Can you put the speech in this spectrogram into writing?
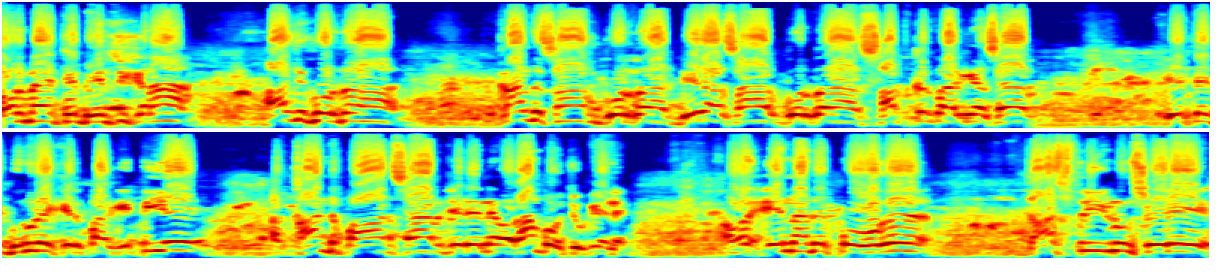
ਔਰ ਮੈਂ ਇੱਥੇ ਬੇਨਤੀ ਕਰਾਂ, ਅੱਜ ਗੁਰਦੁਆਰਾ ਕੰਧ ਸਾਹਿਬ, ਗੁਰਦੁਆਰਾ ਡੇਰਾ ਸਾਹਿਬ, ਗੁਰਦੁਆਰਾ ਸੱਤ ਸਾਹਿਬ, ਇੱਥੇ ਗੁਰੂ ਨੇ ਕਿਰਪਾ ਕੀਤੀ ਹੈ ਅਖੰਡ ਪਾਠ ਸਾਹਿਬ ਜਿਹੜੇ ਨੇ ਉਹ ਆਰੰਭ ਹੋ ਚੁੱਕੇ ਨੇ। ਔਰ ਇਹਨਾਂ ਦੇ ਭੋਗ 10 ਤਰੀਕ ਨੂੰ ਸਵੇਰੇ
